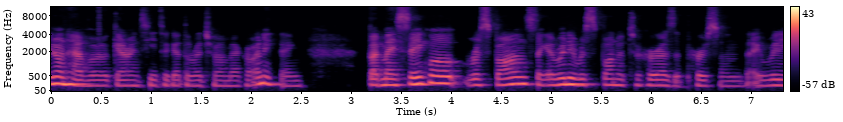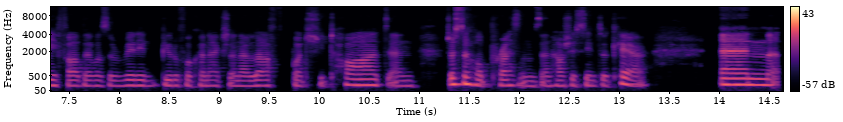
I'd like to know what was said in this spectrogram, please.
you don't have a mm. guarantee to get the return back or anything. But my sacral response, like I really responded to her as a person. I really felt there was a really beautiful connection. I loved what she taught and just the whole presence and how she seemed to care. And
